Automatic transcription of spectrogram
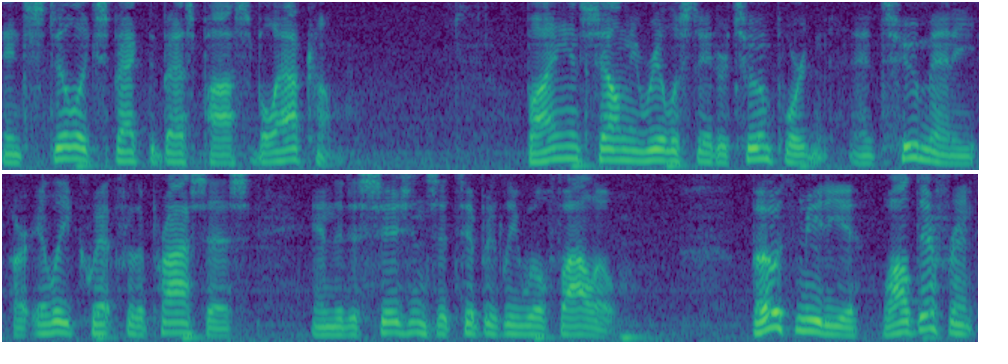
and still expect the best possible outcome. Buying and selling real estate are too important, and too many are ill equipped for the process and the decisions that typically will follow. Both media, while different,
